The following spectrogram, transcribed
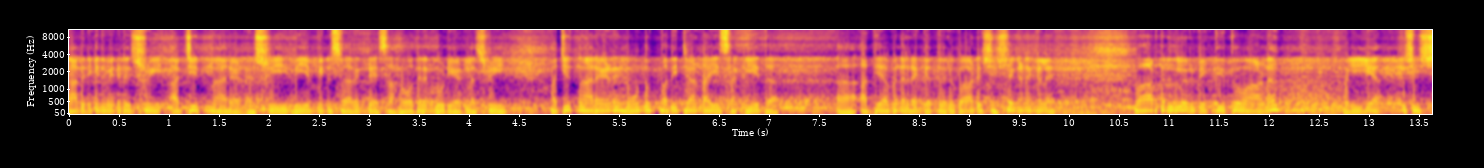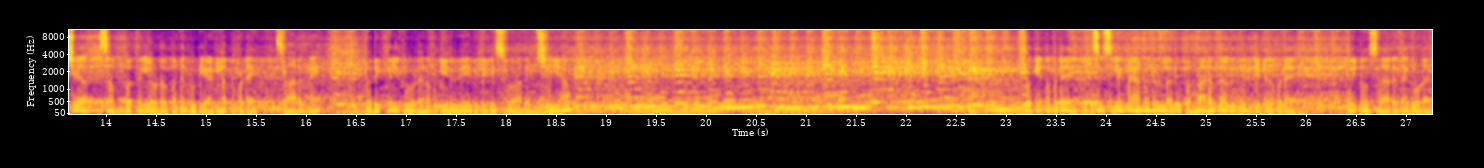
ആദരിക്കുന്ന വേണ്ടിയിട്ട് ശ്രീ അജിത് നാരായണൻ ശ്രീ വി എം വിൻ സാറിന്റെ സഹോദരൻ കൂടിയായിട്ടുള്ള ശ്രീ അജിത് നാരായണൻ മൂന്ന് പതിറ്റാണ്ടായി സംഗീത അധ്യാപന രംഗത്ത് ഒരുപാട് ശിഷ്യഗണങ്ങളെ വാർത്തെടുത്തുള്ള ഒരു വ്യക്തിത്വമാണ്. വലിയ ശിഷ്യ സമ്പത്തിലൂടെ മതം കൂടിയായിട്ടുള്ള നമ്മുടെ സാറിനെ ഒരിക്കൽ കൂടെ നമുക്ക് ഈ വേദിയിലേക്ക് സ്വാഗതം ചെയ്യാം. ഓക്കെ നമ്മുടെ സിസ്ലി മാമിനുള്ള ഒരു ഉപഹാരം നൽകുന്നതിന് വേണ്ടിയിട്ട് നമ്മുടെ വിനോദ് സാറിനെ കൂടെ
